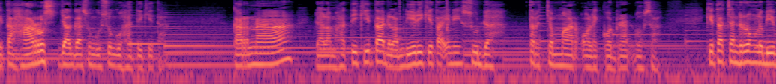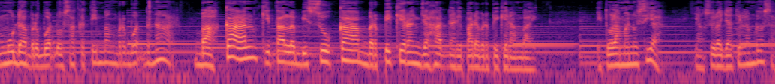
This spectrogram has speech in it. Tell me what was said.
kita harus jaga sungguh-sungguh hati kita. Karena dalam hati kita, dalam diri kita ini sudah tercemar oleh kodrat dosa. Kita cenderung lebih mudah berbuat dosa ketimbang berbuat benar. Bahkan kita lebih suka berpikir yang jahat daripada berpikir yang baik. Itulah manusia yang sudah jatuh dalam dosa.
